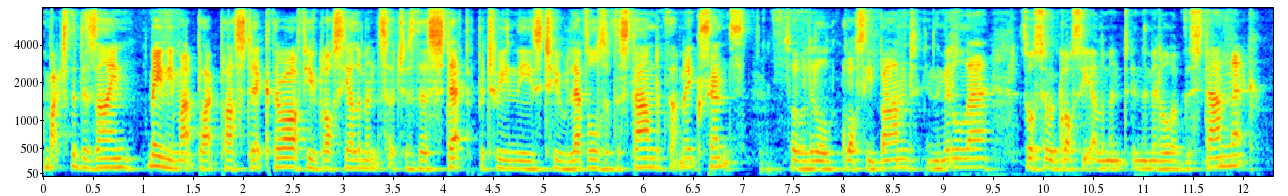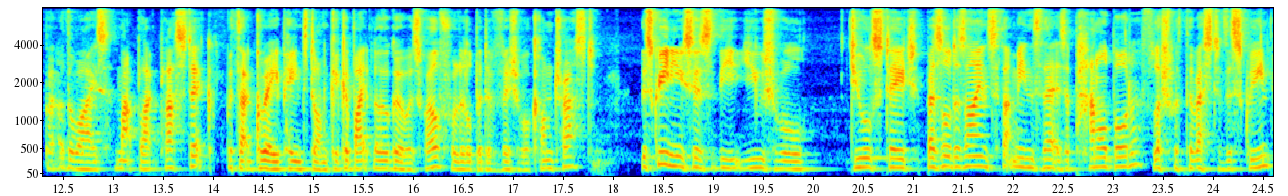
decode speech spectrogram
And back to the design, mainly matte black plastic. There are a few glossy elements, such as the step between these two levels of the stand, if that makes sense. Sort of a little glossy band in the middle there. There's also a glossy element in the middle of the stand neck, but otherwise matte black plastic, with that grey painted on Gigabyte logo as well for a little bit of visual contrast. The screen uses the usual dual stage bezel design, so that means there is a panel border flush with the rest of the screen.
